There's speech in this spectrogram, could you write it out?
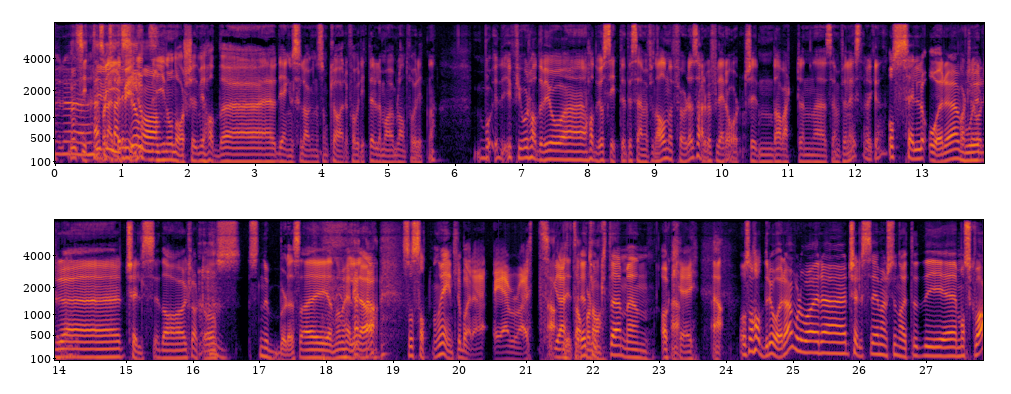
men City eh, For det, det begynner jo å bli noen år siden vi hadde eh, de engelske lagene som klare favoritter, eller var jo blant favorittene. I fjor hadde vi, jo, eh, hadde vi jo City til semifinalen, men før det så er det vel flere år siden det har vært en eh, semifinalist, er det ikke det? Og selv året Par-tre år hvor eh, Chelsea da klarte å snuble seg gjennom hele greia, så satt man jo egentlig bare Yeah, right. Ja, Greit, taper dere nå. tok det, men ok. Ja. Og så hadde du året hvor det var eh, Chelsea-Manchester United i eh, Moskva,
